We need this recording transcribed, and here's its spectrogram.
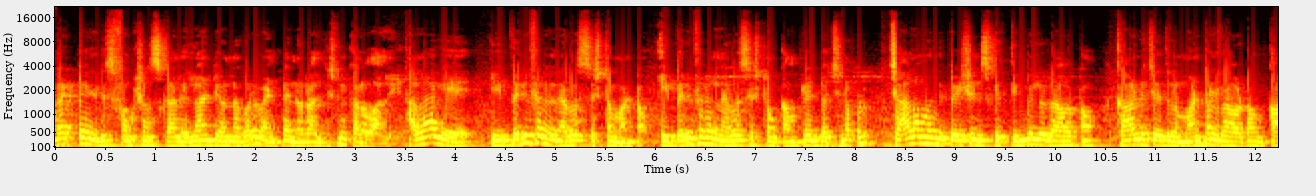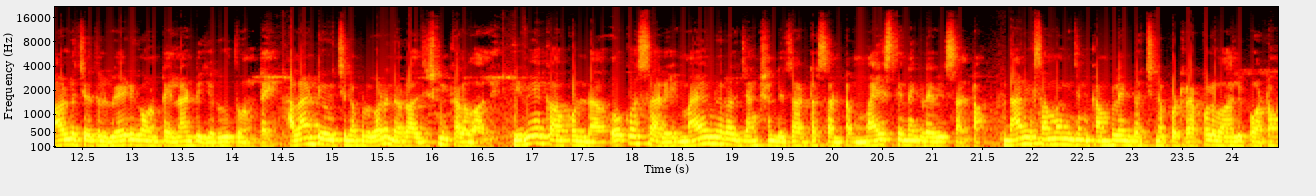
ఎరక్టైల్ డిస్ఫంక్షన్స్ కానీ ఇలాంటివి ఉన్నా కూడా వెంటనే న్యూరాలజిస్ట్ని కలవాలి. అలాగే ఈ పెరిఫెరల్ నర్వస్ సిస్టమ్ అంటాం. ఈ పెరిఫెరల్ నర్వస్ సిస్టమ్ కంప్లైంట్ వచ్చినప్పుడు చాలా మంది పేషెంట్స్కి తిమ్మిళ్ళు రావటం కాళ్ళు చేతులు మంటలు రావటం కాళ్ళు చేతులు వేడిగా ఉంటాయి ఇలాంటివి జరుగుతూ ఉంటాయి. అలాంటివి వచ్చినప్పుడు కూడా న్యూరాలజిస్ట్ని కలవాలి. ఇవే కాకుండా ఒక్కోసారి మయోన్యూరల్ జంక్షన్ డిజార్డర్స్ అంటాం మైస్థిన గ్రేవిస్ అంటాం. దానికి సంబంధించిన కంప్లైంట్ వచ్చినప్పుడు రెప్పలు వాలిపోవటం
